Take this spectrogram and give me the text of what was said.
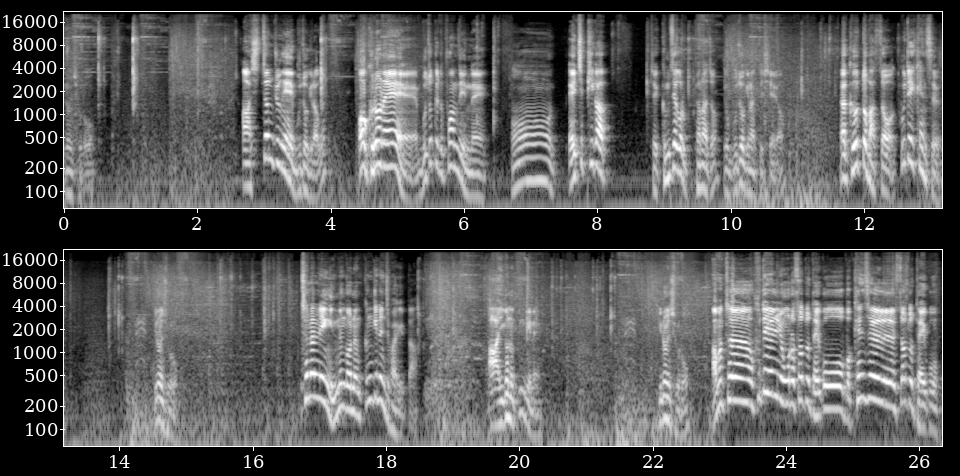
이런 식으로. 아, 시전 중에 무적이라고? 어, 그러네. 무적기도 포함되어 있네. 어, HP가 제 금색으로 변하죠. 이거 무적이란 뜻이에요. 야, 그것도 봤어. 후데이 캔슬. 이런 식으로. 채널링 있는 거는 끊기는지 봐야겠다. 아, 이거는 끊기네. 이런 식으로. 아무튼 후딜용으로 써도 되고 뭐 캔슬 써도 되고.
